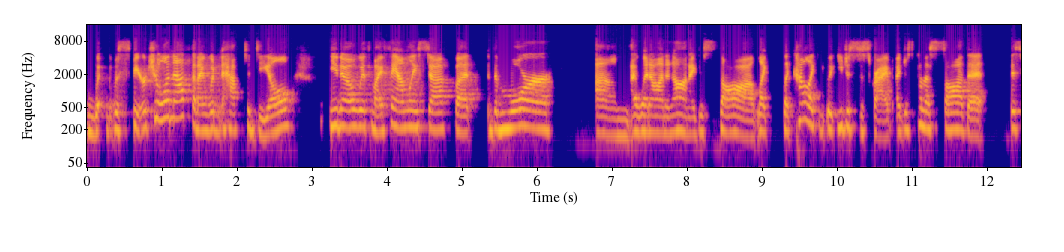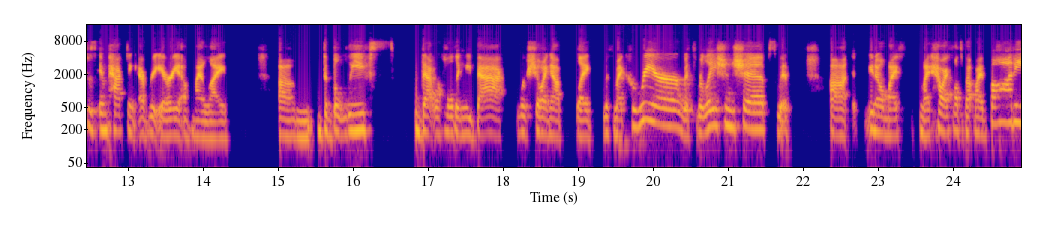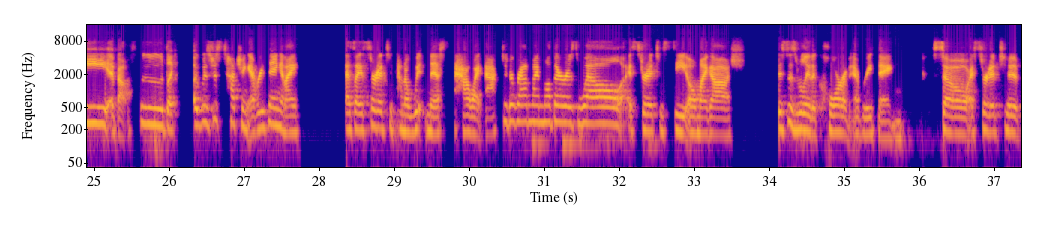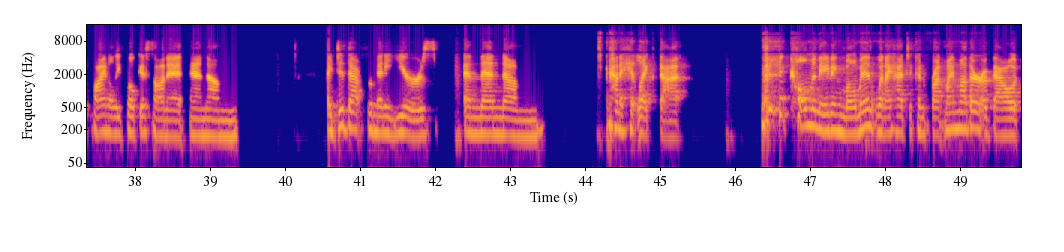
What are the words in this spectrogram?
w- was spiritual enough, then I wouldn't have to deal, you know, with my family stuff. But the more um, I went on and on. I just saw like like kind of like what you just described. I just kind of saw that this was impacting every area of my life. Um, the beliefs that were holding me back were showing up like with my career, with relationships, with uh, you know my my how I felt about my body, about food. Like it was just touching everything. And I, as I started to kind of witness how I acted around my mother as well, I started to see, oh my gosh, this is really the core of everything. So I started to finally focus on it. And um, I did that for many years. And then um, kind of hit like that culminating moment when I had to confront my mother about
